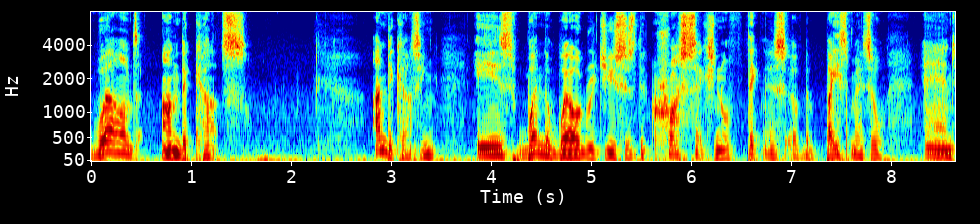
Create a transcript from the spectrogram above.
Weld undercuts. Undercutting is when the weld reduces the cross-sectional thickness of the base metal and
